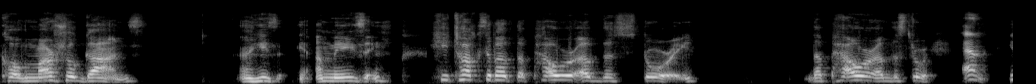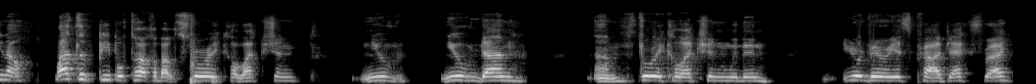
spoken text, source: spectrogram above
called Marshall Ganz. And he's amazing. He talks about the power of the story. The power of the story. And you know, lots of people talk about story collection. You've you've done um, story collection within your various projects, right?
